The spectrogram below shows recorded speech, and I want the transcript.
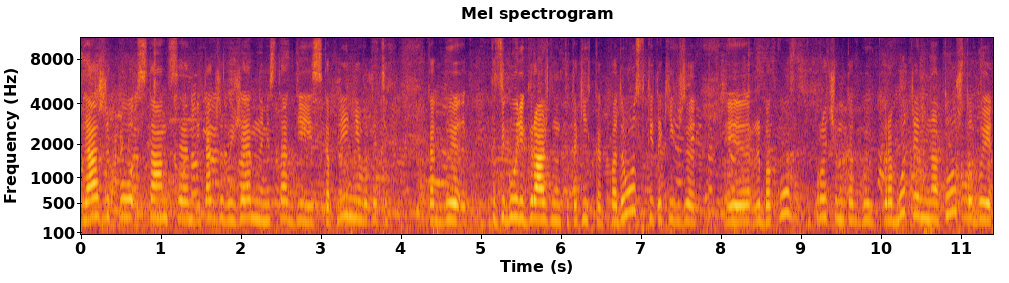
пляжи по станциям и также выезжаем на места, где есть скопление вот этих как бы категорий граждан, таких как подростки, таких же э, рыбаков. Впрочем, как бы работаем на то, чтобы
